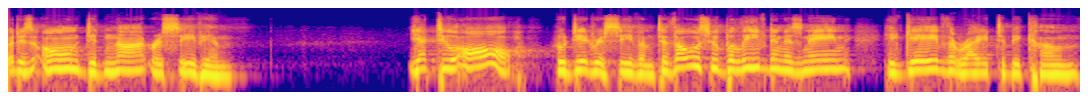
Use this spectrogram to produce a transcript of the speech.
but his own did not receive him. Yet to all who did receive him, to those who believed in his name, he gave the right to become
